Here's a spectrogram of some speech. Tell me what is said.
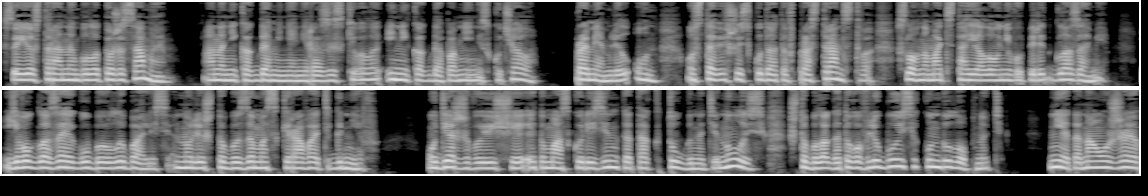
С ее стороны было то же самое. Она никогда меня не разыскивала и никогда по мне не скучала. Промямлил он, уставившись куда-то в пространство, словно мать стояла у него перед глазами. Его глаза и губы улыбались, но лишь чтобы замаскировать гнев. Удерживающая эту маску резинка так туго натянулась, что была готова в любую секунду лопнуть. Нет, она уже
